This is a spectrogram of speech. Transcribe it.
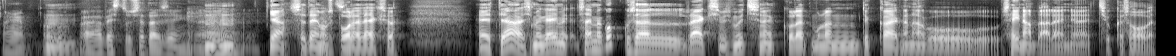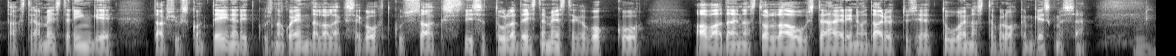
Ja, olgu mm -hmm. vestlus edasi mm. -hmm. jah, see teema läks pooleli, eks ju et ja siis me käime, saime kokku seal, rääkisime, siis ma ütlesin, et kuule, et mul on tükk aega nagu seina peal on ju, et sihuke soov, et tahaks teha meesteringi tahaks sihukest konteinerit, kus nagu endal oleks see koht, kus saaks lihtsalt tulla teiste meestega kokku. Avada ennast, olla aus, teha erinevaid harjutusi, et tuua ennast nagu rohkem keskmesse mm..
